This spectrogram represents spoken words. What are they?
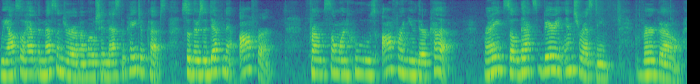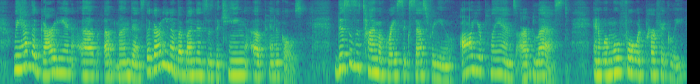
We also have the Messenger of Emotion. That's the Page of Cups. So there's a definite offer from someone who's offering you their cup, right? So that's very interesting, Virgo. We have the Guardian of Abundance. The Guardian of Abundance is the King of Pentacles. This is a time of great success for you. All your plans are blessed and will move forward perfectly.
